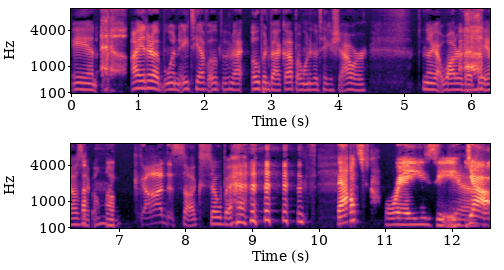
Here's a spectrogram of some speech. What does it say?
and I ended up when ATF opened back, opened back up. I want to go take a shower, and then I got water that day. I was like, oh my god, this sucks so bad. That's crazy. Yeah. Yeah.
